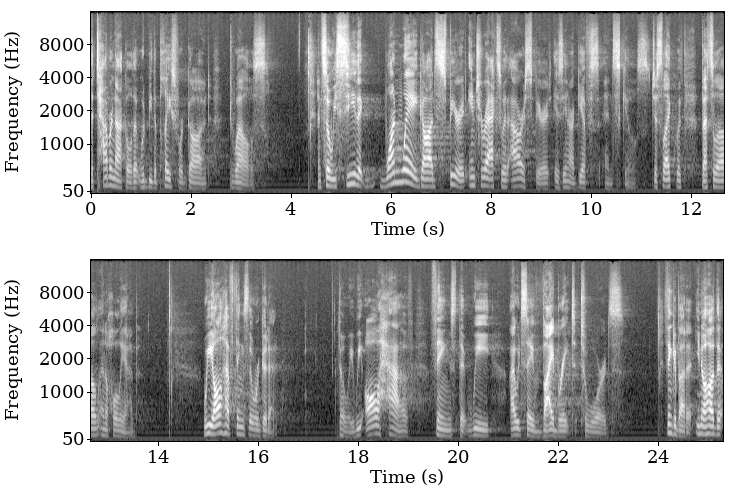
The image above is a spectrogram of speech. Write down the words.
The tabernacle that would be the place where God dwells. And so we see that one way God's Spirit interacts with our spirit is in our gifts and skills, just like with Bezalel and Aholiab. We all have things that we're good at, don't we? We all have things that we, I would say, vibrate towards. Think about it. You know how the,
